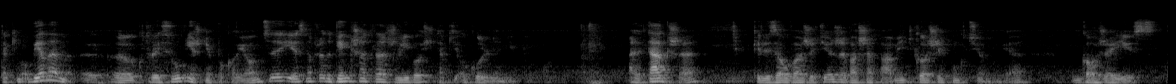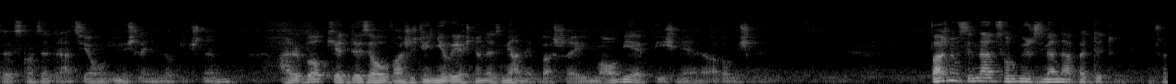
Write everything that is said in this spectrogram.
Takim objawem, e, e, który jest również niepokojący, jest na przykład większa drażliwość, taki ogólny niepokój. Ale także, kiedy zauważycie, że wasza pamięć gorzej funkcjonuje, gorzej jest z koncentracją i myśleniem logicznym, albo kiedy zauważycie niewyjaśnione zmiany w waszej mowie, piśmie albo myśleniu. Ważnym sygnałem są również zmiany apetytu, np.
